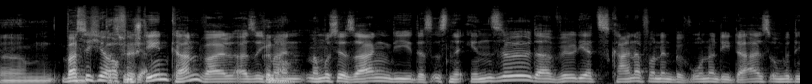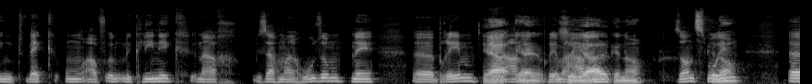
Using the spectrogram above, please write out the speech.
Ähm, Was ich ja auch verstehen ich, kann, weil, also ich genau. meine, man muss ja sagen, die, das ist eine Insel, da will jetzt keiner von den Bewohnern, die da ist, unbedingt weg, um auf irgendeine Klinik nach, ich sag mal, Husum, nee, äh, Bremen, ja, Ahnung, ja, Bremerhaven, genau. sonst wohin genau.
